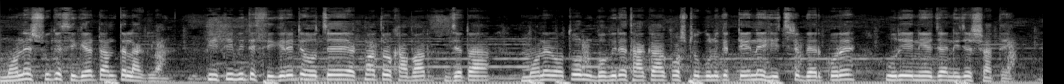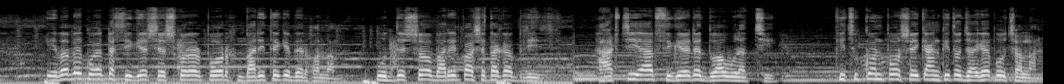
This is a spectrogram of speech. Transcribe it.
মনের সুখে সিগারেট আনতে লাগলাম। পৃথিবীতে সিগারেটই হচ্ছে একমাত্র খাবার, যেটা মনের অতল গভীরে থাকা কষ্টগুলোকে টেনে হিচড়ে বের করে উড়িয়ে নিয়ে যায় নিজের সাথে। এভাবে কয়েকটা সিগারেট শেষ করার পর বাড়ি থেকে বের হলাম। উদ্দেশ্য বাড়ির পাশে থাকা ব্রিজ। হাঁটছি আর সিগারেটের দোয়া উড়াচ্ছি। কিছুক্ষণ পর সেই কাঙ্ক্ষিত জায়গায় পৌঁছালাম।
